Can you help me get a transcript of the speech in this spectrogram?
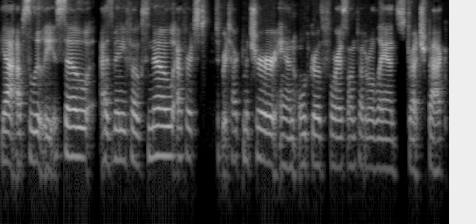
Yeah, absolutely. So, as many folks know, efforts to protect mature and old growth forests on federal land stretch back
